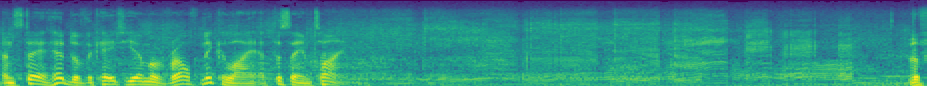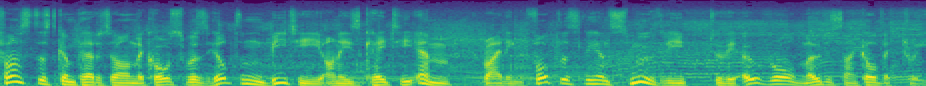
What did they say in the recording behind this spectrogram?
and stay ahead of the KTM of Ralph Nicolai at the same time. The fastest competitor on the course was Hilton Beatty on his KTM, riding faultlessly and smoothly to the overall motorcycle victory.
